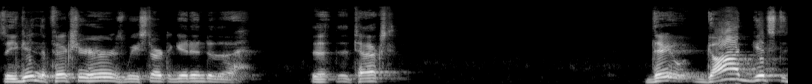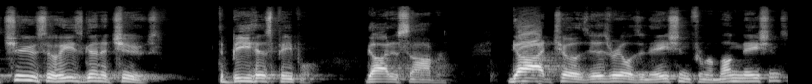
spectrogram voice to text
So you get in the picture here as we start to get into the, the, the text. They, God gets to choose who he's going to choose to be his people. God is sovereign. God chose Israel as a nation from among nations.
